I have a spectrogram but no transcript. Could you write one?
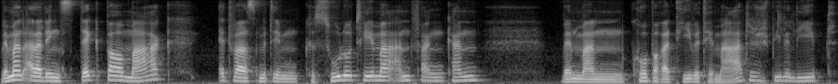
Wenn man allerdings Deckbau mag, etwas mit dem Cthulhu-Thema anfangen kann, wenn man kooperative thematische Spiele liebt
